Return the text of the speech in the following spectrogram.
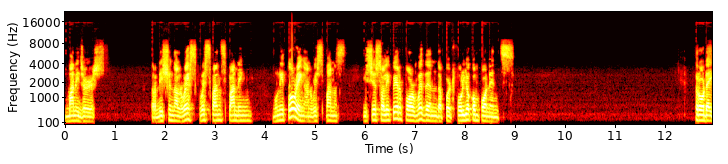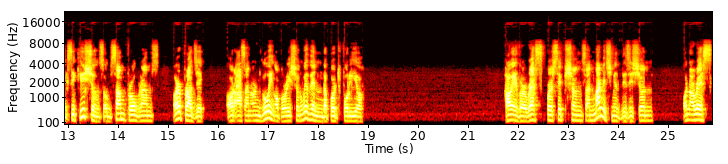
managers. Traditional risk response planning, monitoring, and response is usually performed within the portfolio components. Through the executions of some programs or project or as an ongoing operation within the portfolio. However, risk perceptions and management decision on a risk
